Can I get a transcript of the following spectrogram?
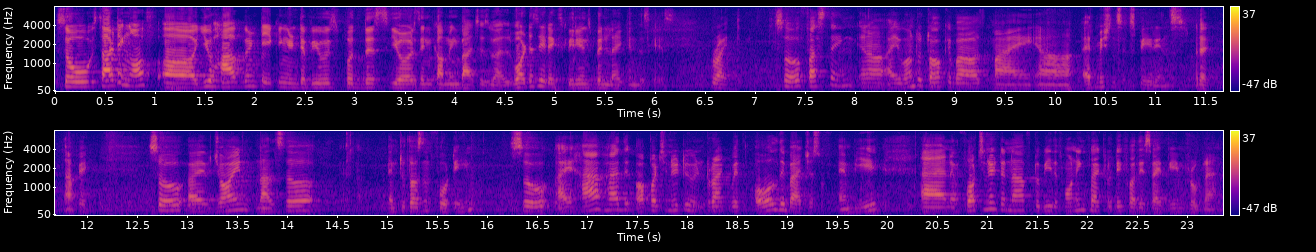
So starting off, uh, you have been taking interviews for this year's incoming batch as well. What has your experience been like in this case? Right. So first thing, you know, I want to talk about my uh, admissions experience. Right. Okay. So I've joined NALSAR in 2014. So I have had the opportunity to interact with all the batches of MBA and I'm fortunate enough to be the founding faculty for this IPM program.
